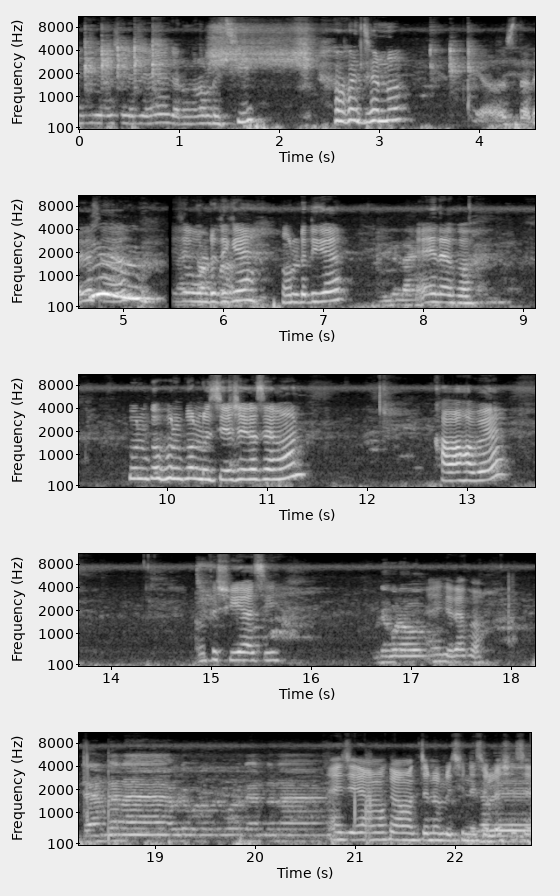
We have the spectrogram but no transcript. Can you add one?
এই যে এসে গেছে গরম গরম লুচি আমার জন্য কি অবস্থা দেখেছ? এই যে উল্টো দিকে উল্টো দিকে এই দেখো ফুলকো ফুলকো লুচি এসে গেছে এখন। খাওয়া হবে। আমি তো শুয়ে আছি। এই যে দেখো। এই যে আমাকে আমার জন্য লুচি নিয়ে চলে এসেছে।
